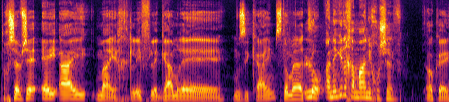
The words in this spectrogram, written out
אתה חושב ש-AI, מה, יחליף לגמרי מוזיקאים? זאת אומרת, לא, אני אגיד לך מה אני חושב. אוקיי,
